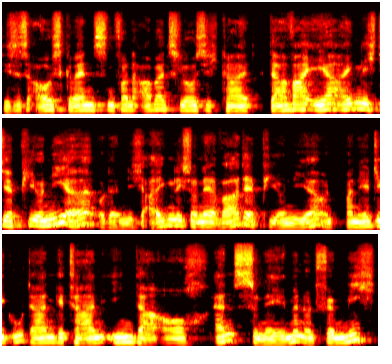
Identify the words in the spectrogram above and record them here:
dieses Ausgrenzen von Arbeitslosigkeit. Da war er eigentlich der Pionier oder nicht eigentlich, sondern er war der Pionier und man hätte gut daran getan, ihn da auch ernst zu nehmen. Und für mich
